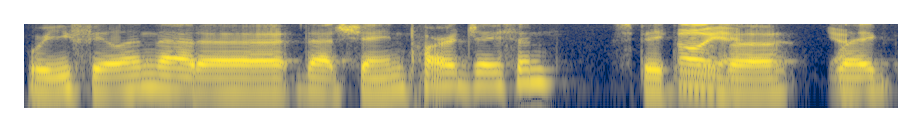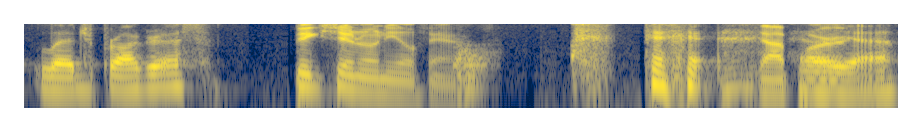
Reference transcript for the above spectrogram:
Were you feeling that uh that Shane part, Jason? Speaking Oh, of yeah. uh Yeah. leg ledge progress. Big Shane O'Neill fan. That part. yeah.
